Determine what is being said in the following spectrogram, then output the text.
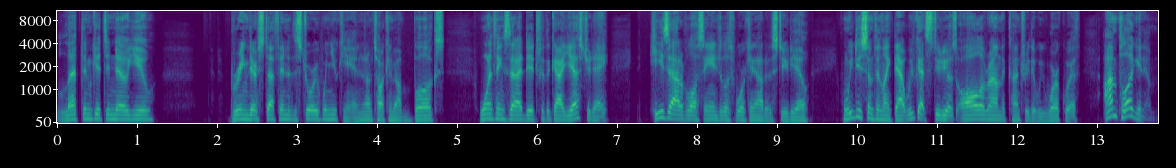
let them get to know you, bring their stuff into the story when you can. And I'm talking about books. One of the things that I did for the guy yesterday, he's out of Los Angeles working out of a studio. When we do something like that, we've got studios all around the country that we work with. I'm plugging them.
